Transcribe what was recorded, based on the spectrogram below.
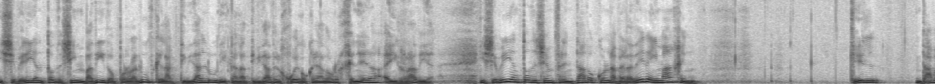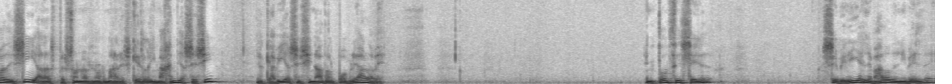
y se vería entonces invadido por la luz que la actividad lúdica, la actividad del juego creador genera e irradia. Y se vería entonces enfrentado con la verdadera imagen que él daba de sí a las personas normales, que era la imagen de asesino, el que había asesinado al pobre árabe. Entonces él se vería elevado de nivel ¿eh?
